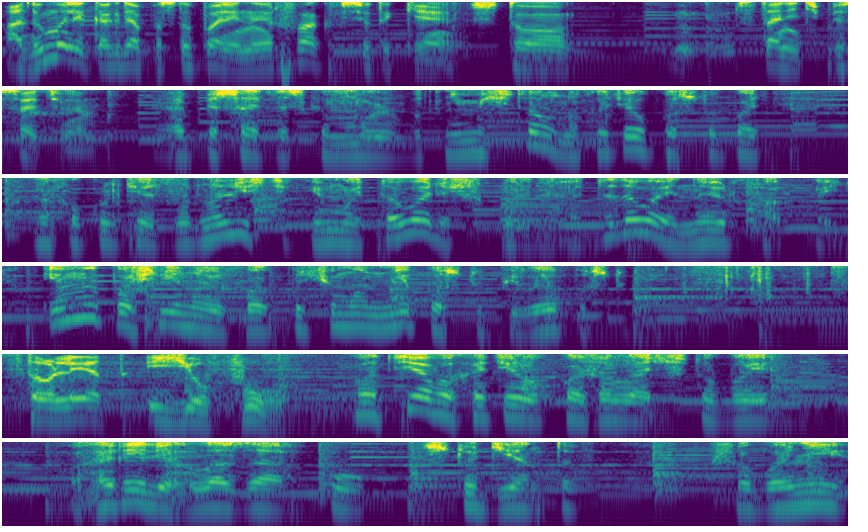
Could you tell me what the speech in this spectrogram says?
А думали, когда поступали на ИРФАК, все-таки, что станете писателем? О писательском, может быть, не мечтал, но хотел поступать на факультет журналистики, и мой товарищ школьный говорит, да давай на юрфак пойдем. И мы пошли на юрфак, почему он не поступил, а я поступил. Сто лет ЮФУ. Вот я бы хотел пожелать, чтобы горели глаза у студентов, чтобы они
